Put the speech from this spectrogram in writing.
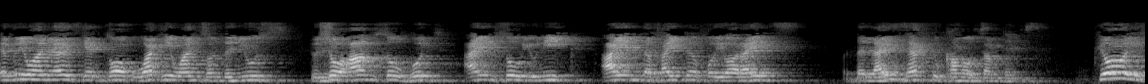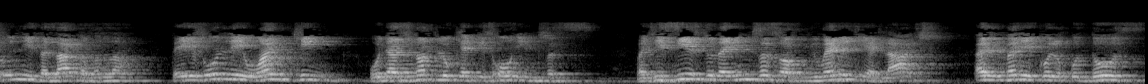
Everyone else can talk what he wants on the news to show I'm so good, I am so unique, I am the fighter for your rights. But the lies have to come out sometimes. Pure is only the Zat of Allah. There is only one king who does not look at his own interests. But he sees to the interests of humanity at large. Al-Malik al-Quddus,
